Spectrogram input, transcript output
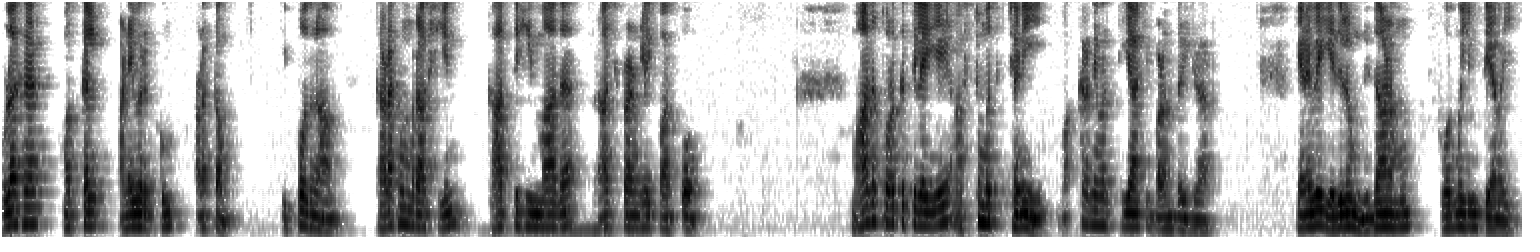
உலக மக்கள் அனைவருக்கும் வணக்கம். இப்போது நாம் கடகம் ராசியின் கார்த்திகை மாத ராசி பலன்களை பார்ப்போம். மாத தொடக்கத்திலேயே அஷ்டமத்து சனி வக்கர நிவர்த்தியாகி பலம் பெறுகிறார் எனவே எதிலும் நிதானமும் பொறுமையும் தேவை.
